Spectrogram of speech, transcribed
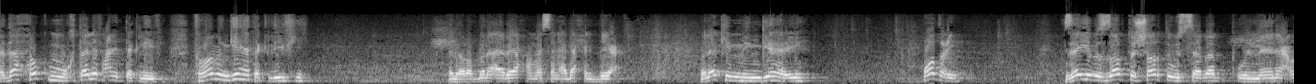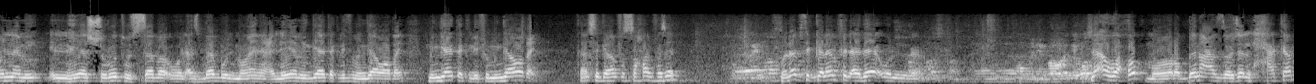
فده حكم مختلف عن التكليفي. فهو من جهة تكليفي. اللي ربنا أباحه مثلا أباح البيع. ولكن من جهة إيه؟ وضعي. زي بالظبط الشرط والسبب والمانع. قلنا اللي هي الشروط والسبب والأسباب والموانع. اللي هي من جهة تكليفي من جهة وضعي. من جهة تكليفي من جهة وضعي. نفس الكلام في الصحة والفساد؟ ونفس الكلام في الأداء وال... لا هو حكم. هو ربنا عز وجل حكم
